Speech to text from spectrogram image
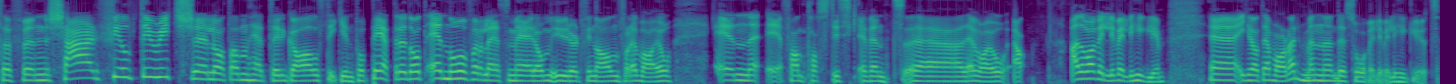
tøffen sjæl, Filthy Rich. Låta den heter Gal. Stikk inn på p3.no for å lese mer om Urørt-finalen, for det var jo en eh, fantastisk event. Eh, Det var jo, ja. Nei, det var veldig, veldig hyggelig. Eh, ikke at jeg var der, men det så veldig, veldig hyggelig ut.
